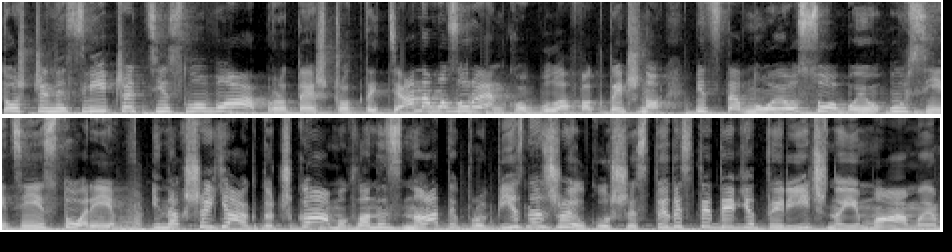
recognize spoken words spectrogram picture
Тож чи не свідчать ці слова про те, що Тетяна Мазуренко була фактично підставною особою у всій цій історії? Інакше як дочка могла не знати про бізнес-жилку 69-річної мами?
